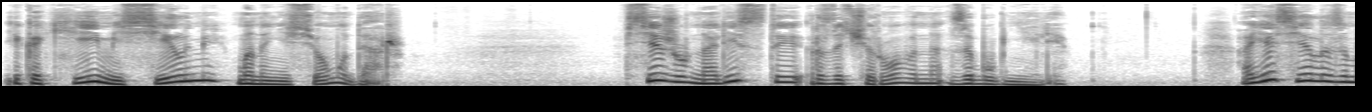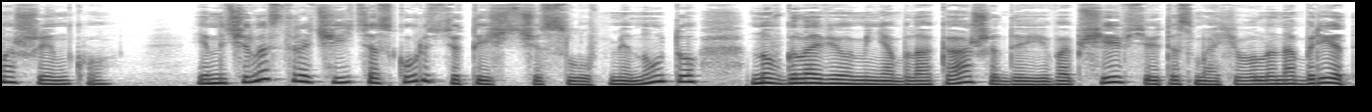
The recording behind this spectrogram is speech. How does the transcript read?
и какими силами мы нанесем удар. Все журналисты разочарованно забубнили. А я села за машинку и начала строчить со скоростью тысячи слов в минуту, но в голове у меня была каша, да и вообще все это смахивало на бред.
